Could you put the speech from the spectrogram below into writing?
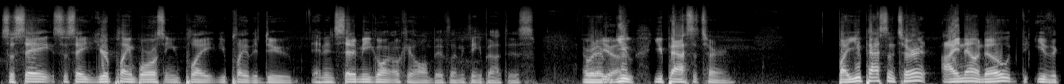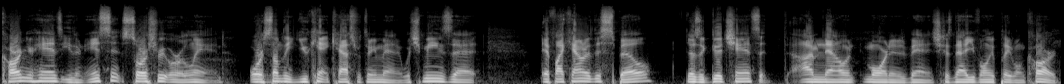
so say so say you're playing Boros and you play you play the dude, and instead of me going okay, hold on, Biff, let me think about this, or whatever, Yeah. you you pass a turn. By you passing the turn, I now know either the card in your hands, either an instant, sorcery, or a land, or mm-hmm. something you can't cast for three mana. Which means that if I counter this spell, there's a good chance that I'm now more in an advantage because now you've only played one card.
